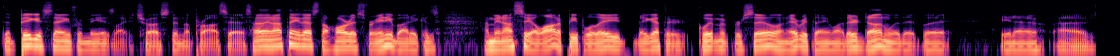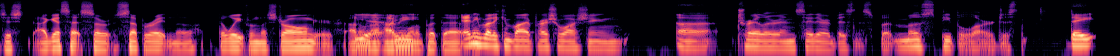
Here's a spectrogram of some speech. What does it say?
the biggest thing for me is like trust in the process. I And I think that's the hardest for anybody cuz I mean, I see a lot of people they they got their equipment for sale and everything like they're done with it, but you know, uh, just I guess that's so separating the the wheat from the strong, or I don't Yeah, know how I you mean, want to put that. but- anybody can buy a pressure washing uh, trailer and say they're a business, but most people are just they.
